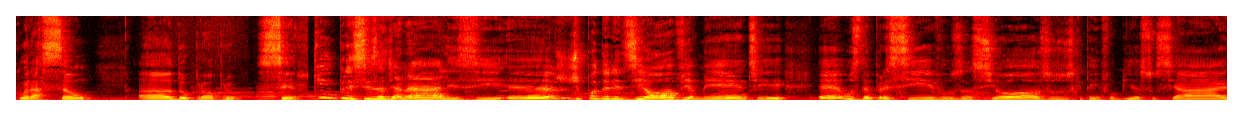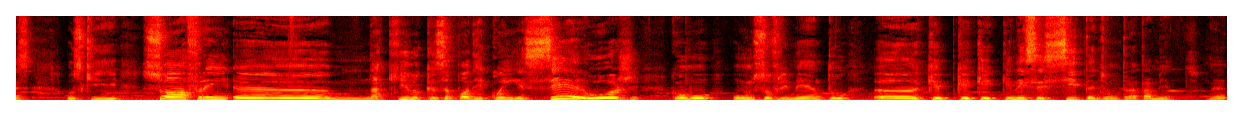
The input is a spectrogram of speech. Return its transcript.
coração uh, do próprio ser. Quem precisa de análise, uh, a gente poderia dizer, obviamente, uh, os depressivos, ansiosos, os que têm fobias sociais, os que sofrem eh, naquilo que você pode reconhecer hoje como um sofrimento que, que, que, necessita de um tratamento. Né?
